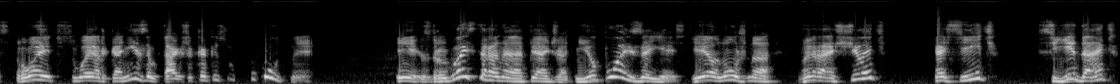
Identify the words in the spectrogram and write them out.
строит свой организм так же, как и сухопутные. И с другой стороны, опять же, от нее польза есть. Ее нужно выращивать, косить, съедать,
